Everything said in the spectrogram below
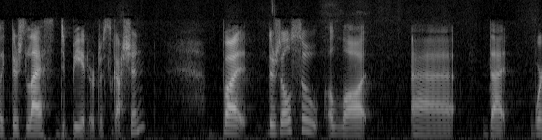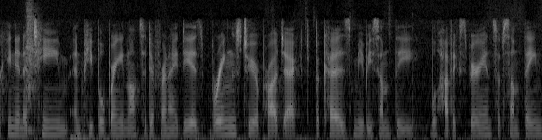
like there's less debate or discussion. But there's also a lot uh, that working in a team and people bringing lots of different ideas brings to your project because maybe somebody will have experience of something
